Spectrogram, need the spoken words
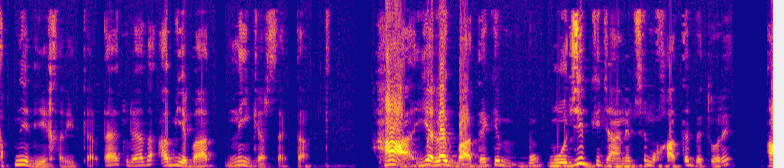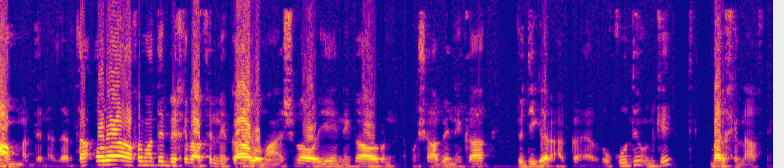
अपने लिए खरीद करता है तो लिहाजा अब ये बात नहीं कर सकता। हाँ ये अलग बात है कि मुजिब की जानब से मुखातब बेतौर आम मद्देनजर था। और फरमाते बेखिलाफ निकाह व माशवा और ये निकाह और मुशाब निकाह जो दीगर वकूद हैं, उनके बरखिलाफ हैं।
